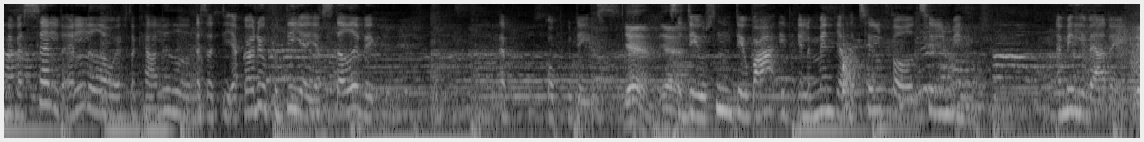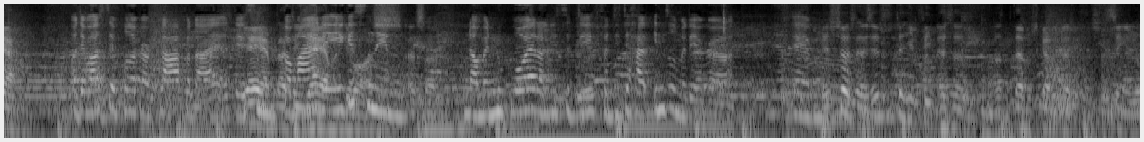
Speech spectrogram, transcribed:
universelt, alle leder jo efter kærlighed. Altså, jeg gør det jo fordi, at jeg stadigvæk er, går på dates. Ja, ja. Så det er, jo sådan, det er jo bare et element, jeg har tilføjet til min almindelige hverdag. Ja. Og det var også det, jeg prøvede at gøre klar for dig, at det er Ja, sådan, ja, og for det- mig ja, er ja, det ikke det sådan også, en, altså- Nå, men nu bruger jeg dig lige til det, fordi det har intet med det at gøre. Øhm, Jeg synes, altså, jeg synes, det er helt fint, altså, da du skrev det, så tænkte jeg jo...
